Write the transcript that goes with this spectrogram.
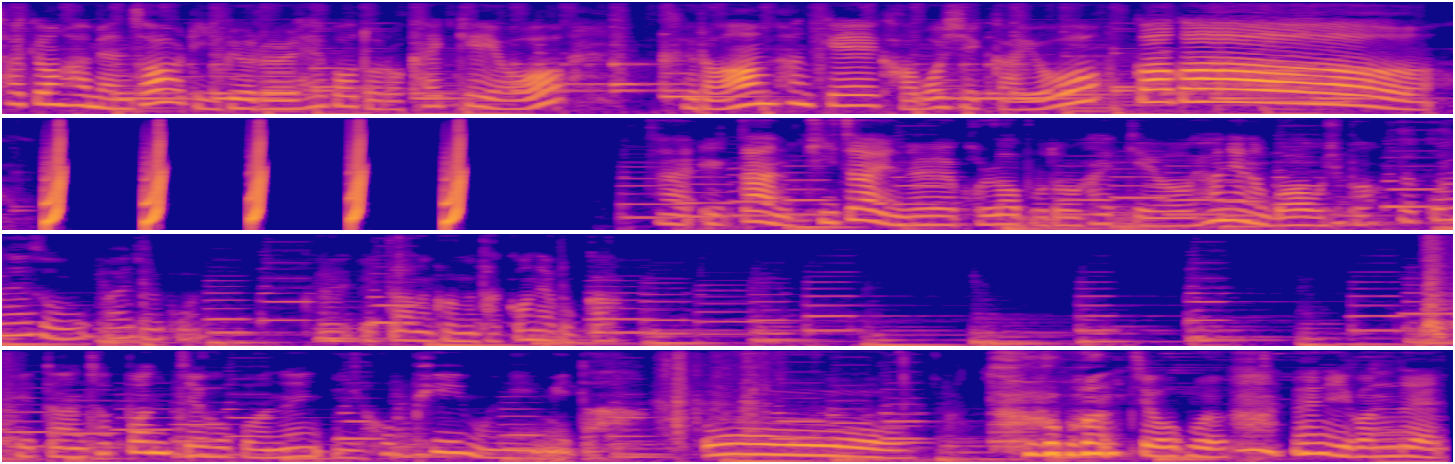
착용하면서 리뷰를 해보도록 할게요. 그럼 함께 가보실까요? 고고! 자, 일단 디자인을 골라보도록 할게요. 현이는 뭐 하고 싶어? 나 꺼내서 봐야 될 것 같아. 그래, 일단은 그러면 다 꺼내볼까? 일단 첫 번째 후보는 이 호피 무늬입니다. 오, 두 번째 후보는 이건데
